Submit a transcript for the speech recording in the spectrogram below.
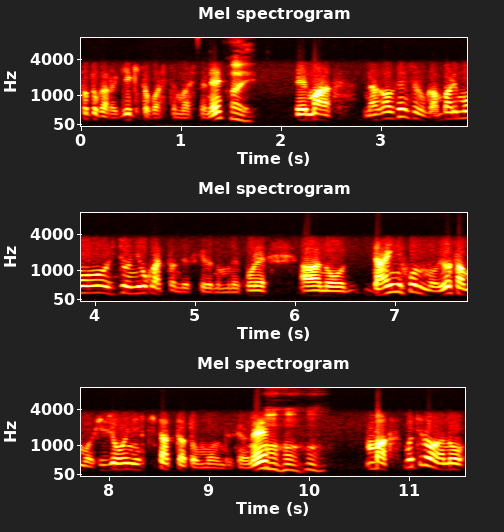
外から激飛ばしてましてね、はい。でまあ、長尾選手の頑張りも非常に良かったんですけれどもね、これ、あの大日本の良さも非常に引き立ったと思うんですよね。まあ、もちろんあの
